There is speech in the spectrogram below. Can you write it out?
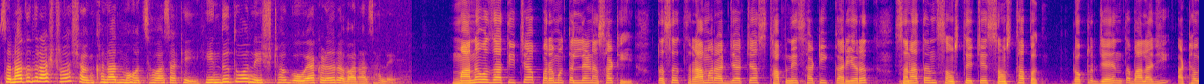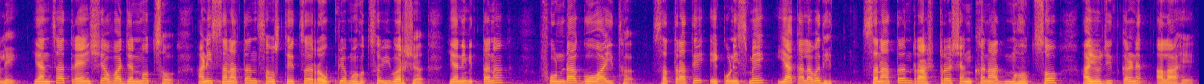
सनातन राष्ट्र शंखनाद महोत्सवासाठी हिंदुत्वनिष्ठ गोव्याकडे रवाना झाले. मानवजातीच्या परमकल्याणासाठी तसंच रामराज्याच्या स्थापनेसाठी कार्यरत सनातन संस्थेचे संस्थापक डॉक्टर जयंत बालाजी आठवले यांचा त्र्याऐंशीवा जन्मोत्सव आणि सनातन संस्थेचं रौप्य महोत्सवी वर्ष या निमित्तानं फोंडा गोवा इथं सतरा ते एकोणीस मे या कालावधीत सनातन राष्ट्र शंखनाद महोत्सव आयोजित करण्यात आला आहे.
